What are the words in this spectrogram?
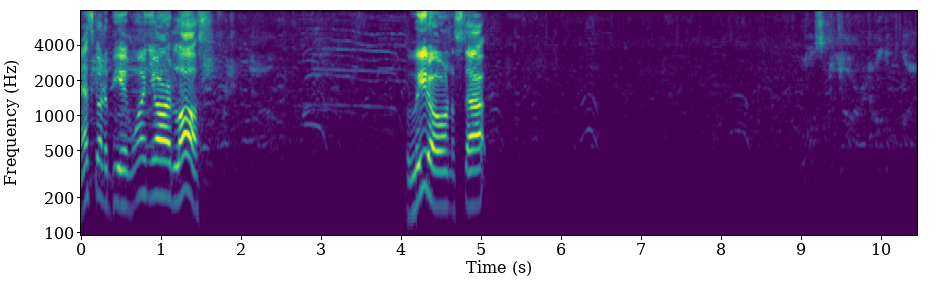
that's going to be a one yard loss. Polito on the stop. Loss of a yard on the play.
